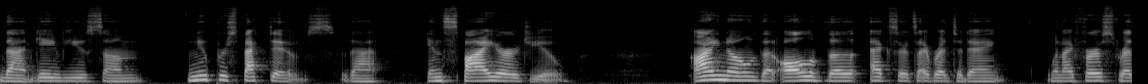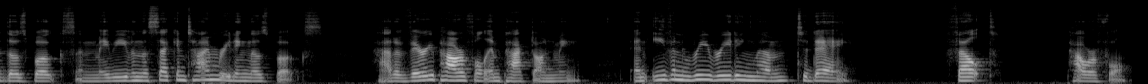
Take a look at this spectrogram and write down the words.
that gave you some new perspectives, that inspired you. I know that all of the excerpts I read today, when I first read those books, and maybe even the second time reading those books, had a very powerful impact on me. And even rereading them today felt powerful.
